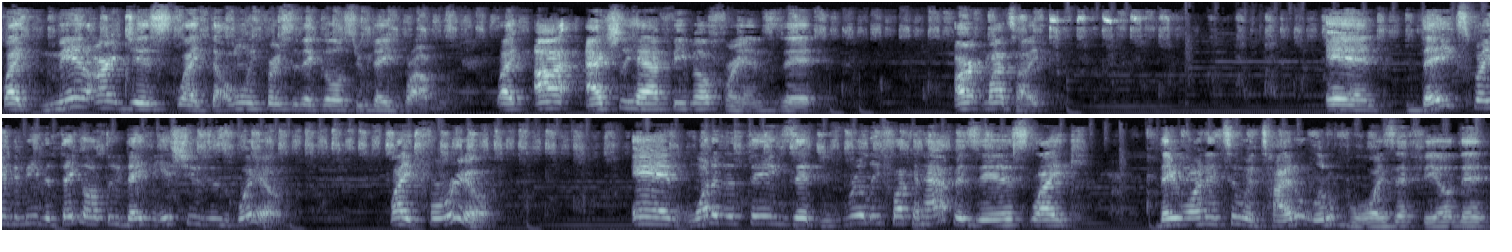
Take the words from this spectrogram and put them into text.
Like men aren't just like the only person that goes through dating problems. Like I actually have female friends that aren't my type. And they explain to me that they go through dating issues as well. Like for real. And one of the things that really fucking happens is like they run into entitled little boys that feel that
